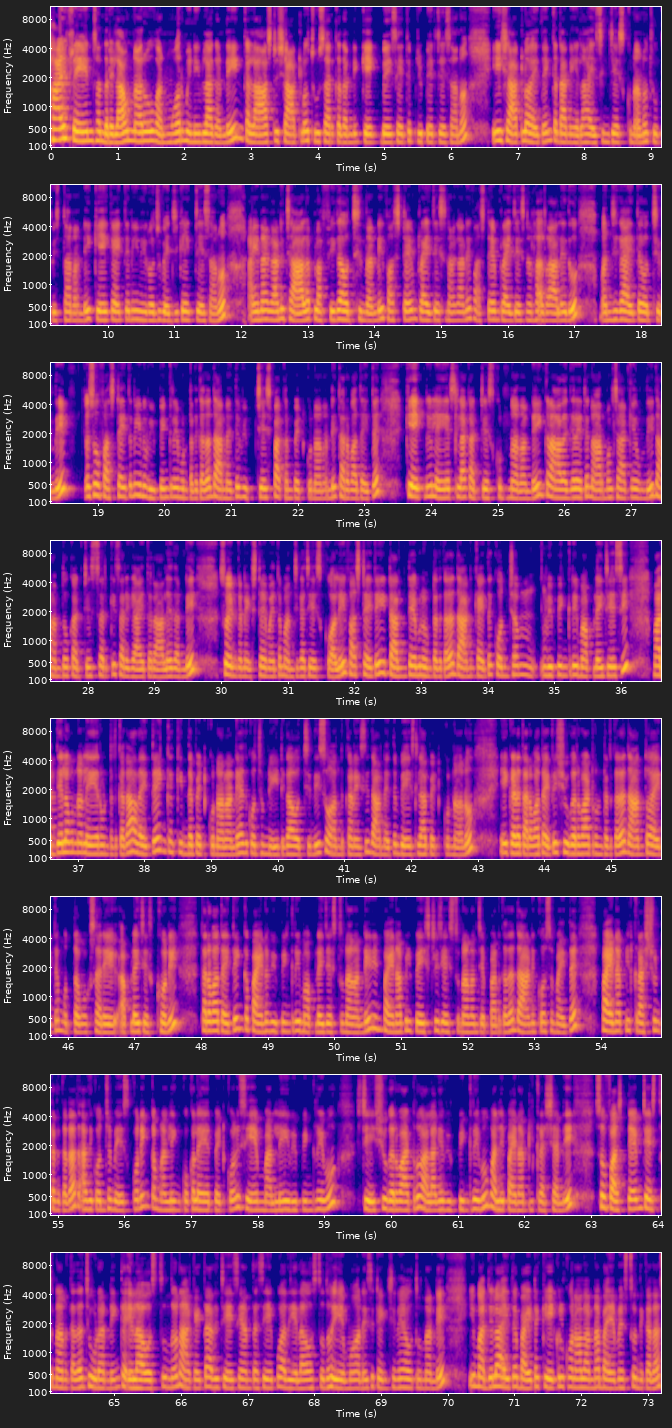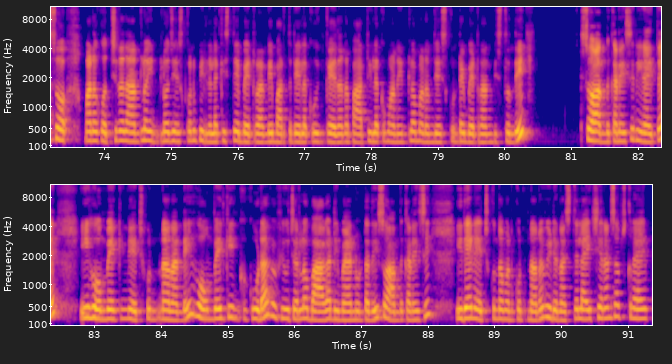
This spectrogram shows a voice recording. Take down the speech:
Hi friends అందరు ఎలా ఉన్నారు? వన్ మోర్ మినీ బ్లాగ్ అండి. ఇంకా లాస్ట్ షార్ట్లో చూసారు కదండి కేక్ బేస్ అయితే ప్రిపేర్ చేశాను. ఈ షార్ట్లో అయితే ఇంకా దాన్ని ఎలా ఐసింగ్ చేసుకున్నానో చూపిస్తానండి. కేక్ అయితే నేను ఈరోజు వెజ్ కేక్ చేశాను. అయినా కానీ చాలా ప్లఫీగా వచ్చిందండి. ఫస్ట్ టైం ట్రై చేసినా కానీ ఫస్ట్ టైం ట్రై చేసిన రాలేదు. మంచిగా అయితే వచ్చింది. సో ఫస్ట్ అయితే నేను విప్పింగ్ క్రీమ్ ఉంటుంది కదా దాన్ని అయితే విప్ చేసి పక్కన పెట్టుకున్నానండి. తర్వాత అయితే కేక్ని లేయర్స్లా కట్ చేసుకుంటున్నానండి. ఇంకా నా దగ్గర అయితే నార్మల్ చాకే ఉంది. దాంతో కట్ చేసేసరికి సరిగా అయితే రాలేదండి. సో ఇంకా నెక్స్ట్ టైం అయితే మంచిగా చేసుకోవాలి. ఫస్ట్ అయితే ఈ టర్న్ టేబుల్ ఉంటుంది కదా దానికైతే కొంచెం విప్పింగ్ క్రీమ్ అప్లై చేసి మధ్యలో ఉన్న లేయర్ ఉంటుంది కదా అదైతే ఇంకా కింద పెట్టుకున్నానండి. అది కొంచెం నీట్గా వచ్చింది. సో అందుకనేసి దాన్ని అయితే బేస్లా పెట్టుకున్నాను. ఇక్కడ తర్వాత అయితే షుగర్ వాటర్ ఉంటుంది కదా దాంతో అయితే మొత్తం ఒకసారి అప్లై చేసుకొని తర్వాత అయితే ఇంకా ఇంకా పైన విప్పింగ్ క్రీమ్ అప్లై చేస్తున్నానండి. నేను పైనాపిల్ పేస్ట్రీ చేస్తున్నానని చెప్పాను కదా దానికోసం అయితే పైనాపిల్ క్రష్ ఉంటుంది కదా అది కొంచెం వేసుకొని ఇంకా మళ్ళీ ఇంకొక లేయర్ పెట్టుకొని సేమ్ మళ్ళీ విప్పింగ్ క్రీము షుగర్ వాటర్ అలాగే విప్పింగ్ క్రీము మళ్ళీ పైనాపిల్ క్రష్ అండి. సో ఫస్ట్ టైం చేస్తున్నాను కదా చూడండి ఇంకా ఎలా వస్తుందో నాకైతే అది చేసేంతసేపు అది ఎలా వస్తుందో ఏమో అనేసి టెన్షనే అవుతుందండి. ఈ మధ్యలో అయితే బయట కేకులు కొనాలన్నా భయం వేస్తుంది కదా సో మనకు వచ్చిన దాంట్లో ఇంట్లో చేసుకొని పిల్లలకి ఇస్తే బెటర్ అండి బర్త్డేలకు ఇంకా ఏదైనా పార్టీలకు మన ఇంట్లో మనం చేసుకుంటే బెటర్ అనిపిస్తుంది. సో అందుకనేసి నేనైతే ఈ హోమ్ బేకింగ్ నేర్చుకుంటున్నానండి. హోమ్ బేకింగ్ కూడా ఫ్యూచర్లో బాగా డిమాండ్ ఉంటుంది. సో అందుకనేసి ఇదే నేర్చుకుందాం అనుకుంటున్నాను. వీడియో నచ్చితే లైక్ షేర్ అండ్ సబ్స్క్రైబ్.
